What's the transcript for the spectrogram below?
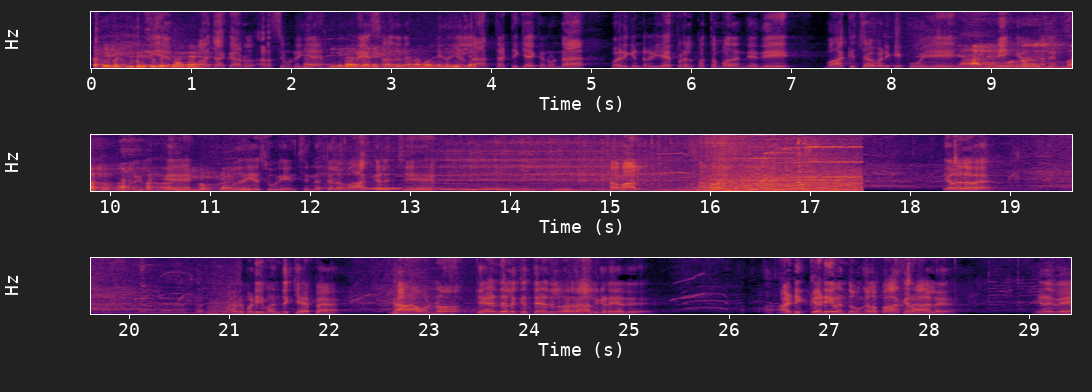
பற்றி பேசுவதற்காக பாஜக அர- அரசினுடைய தட்டி கேட்கணும்னா வருகின்ற ஏப்ரல் பத்தொன்பதாம் தேதி வாக்குச்சாவடிக்கு போய் நீங்க அவர்களுக்கு உதயசூரியன் சின்னத்துல வாக்களிச்சு சவால் சவால். எவ்வளவு? மறுபடியும் வந்து கேட்பேன். நான் ஒன்றும் தேர்தலுக்கு தேர்தல் வர்ற ஆள் கிடையாது. அடிக்கடி வந்து உங்களை பார்க்குற ஆள். எனவே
